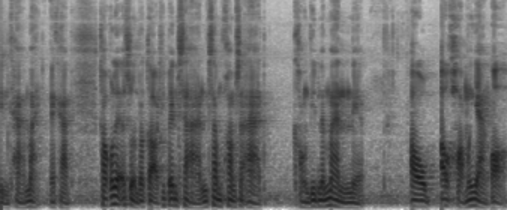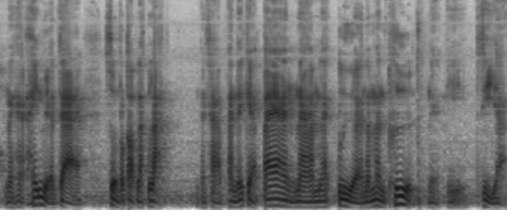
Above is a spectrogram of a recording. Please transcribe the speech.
สินค้าใหม่นะครับเขาก็เลยเอาส่วนประกอบที่เป็นสารทำความสะอาดของดินน้ำมันเนี่ยเอาเอาของบางอย่างออกนะฮะให้เหลือแต่ส่วนประกอบหลัก นะครับอันได้แก่แป้งน้ำและเกลือน้ำมันพืชเนี่ยมีสี่อย่าง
